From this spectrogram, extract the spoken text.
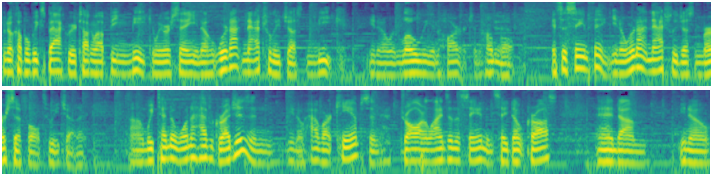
you know, a couple weeks back we were talking about being meek, and we were saying, you know, we're not naturally just meek, you know, and lowly in heart and humble. Yeah. It's the same thing. You know, we're not naturally just merciful to each other. Um, we tend to want to have grudges and you know have our camps and draw our lines in the sand and say don't cross, and um, you know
